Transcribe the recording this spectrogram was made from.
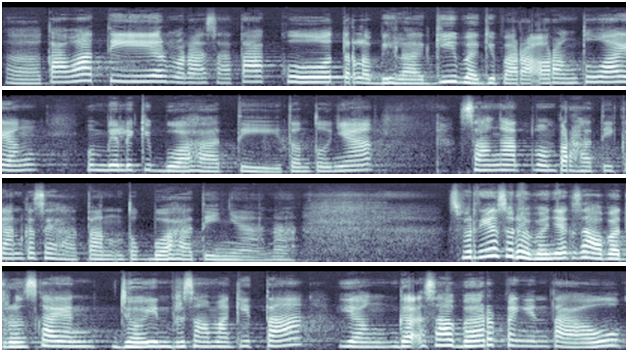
eh, khawatir, merasa takut, terlebih lagi bagi para orang tua yang memiliki buah hati. Tentunya sangat memperhatikan kesehatan untuk buah hatinya. Nah, sepertinya sudah banyak sahabat Dronska yang join bersama kita, yang nggak sabar pengen tahu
